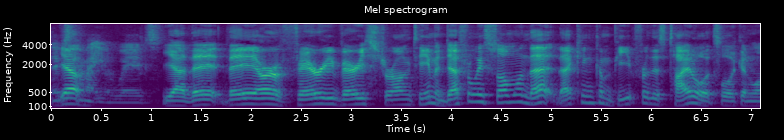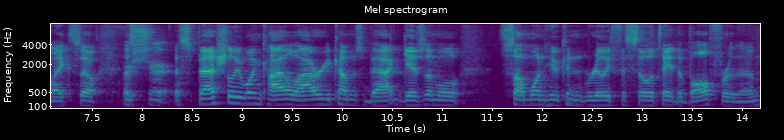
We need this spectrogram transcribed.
they just yeah. come at you in waves. yeah, they they are a very very strong team and definitely someone that that can compete for this title. It's looking like so, For es- sure. especially when Kyle Lowry comes back, gives them a, someone who can really facilitate the ball for them.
